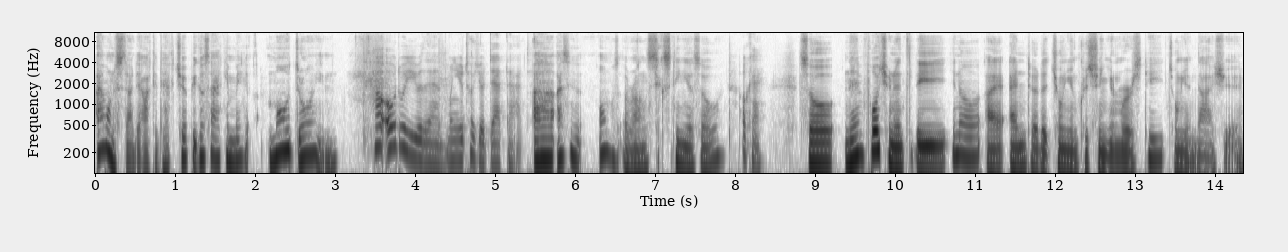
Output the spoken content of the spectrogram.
I want to study architecture because I can make more drawing. How old were you then when you told your dad that? Uh, I think almost around 16 years old. Okay. So then fortunately, you know, I entered the Chung Yuan Christian University, Zhongyuan Daxue. Mm.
